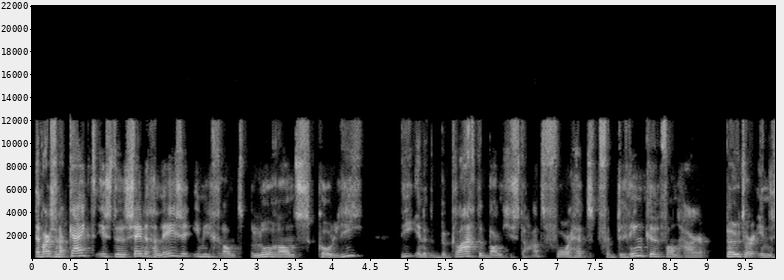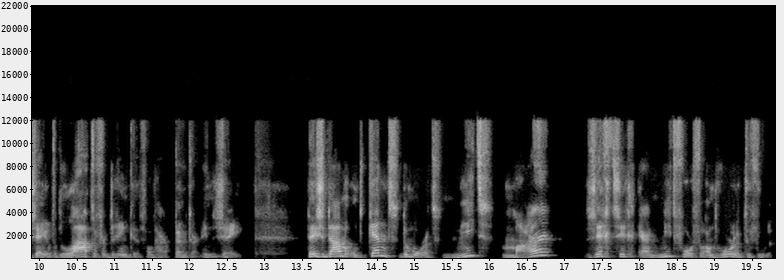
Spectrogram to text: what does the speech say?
En waar ze naar kijkt is de Senegalese immigrant Laurence Colli, die in het beklaagde bankje staat voor het verdrinken van haar peuter in zee, of het laten verdrinken van haar peuter in zee. Deze dame ontkent de moord niet, maar zegt zich er niet voor verantwoordelijk te voelen.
